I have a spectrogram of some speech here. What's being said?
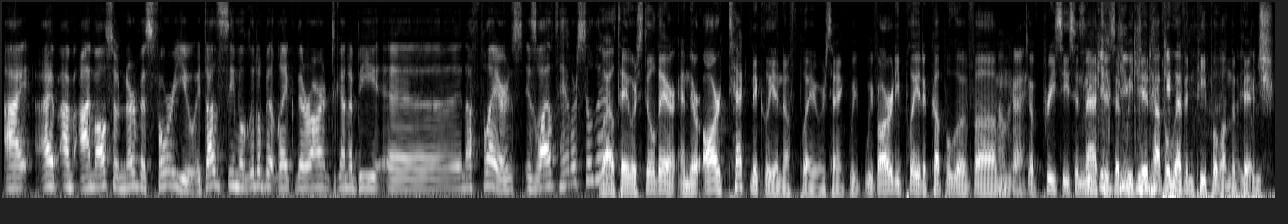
I, I I'm I'm also nervous for you. It does seem a little bit like there aren't going to be uh, enough players. Is Lyle Taylor still there? Lyle Taylor's still there, and there are technically enough players, Hank. We've, we've already played a couple of um, Okay. of preseason you matches, can- and we can- did have can- 11 people on the pitch.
